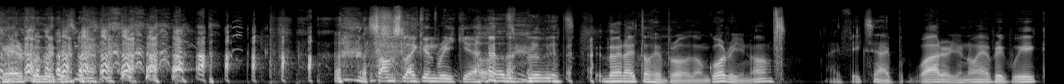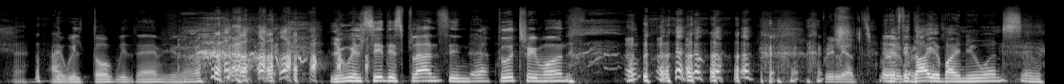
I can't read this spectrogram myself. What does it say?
careful with this. Sounds like Enrique. Yeah. Oh, that's brilliant. No, I told him, bro, don't worry, you know. I fix it. I put water, you know, every week. I will talk with them, you know. you will see these plants in Yeah. two, three months. Brilliant. And if they die, you buy new ones. and-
